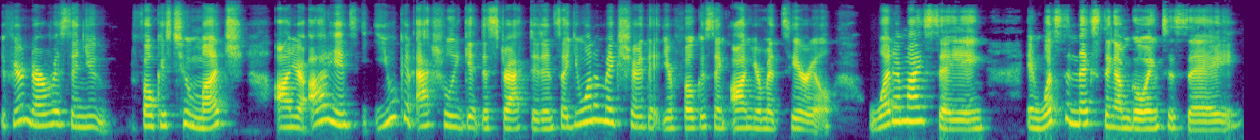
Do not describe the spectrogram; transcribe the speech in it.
if you're nervous and you focus too much on your audience, you can actually get distracted. And so you want to make sure that you're focusing on your material. What am I saying? And what's the next thing I'm going to say?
